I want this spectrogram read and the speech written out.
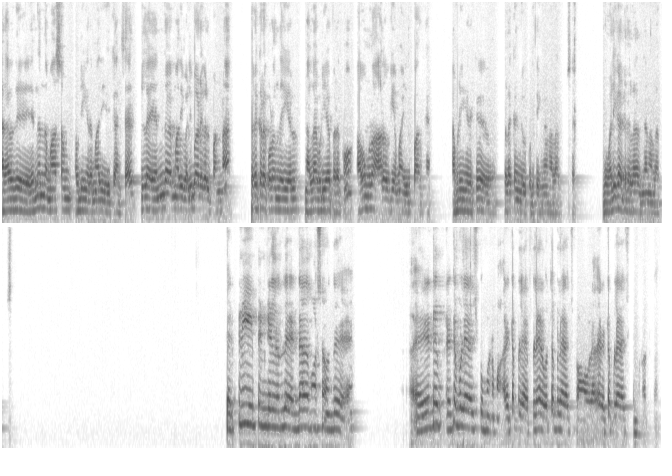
அதாவது எந்தெந்த மாதம் அப்படிங்கிற மாதிரி இருக்காங்க சார். இல்லை எந்த மாதிரி வழிபாடுகள் பண்ணால் பிறக்கிற குழந்தைகள் நல்லபடியாக பிறக்கும் அவங்களும் ஆரோக்கியமாக இருப்பாங்க. அப்படிங்கிறதுக்கு விளக்கங்கள் கொடுத்தீங்கன்னா நல்லா இருக்கும் சார். வழிகாட்டுதலாக இருந்தால் நல்லா இருக்கும் சார். கர்ப்பிணி பெண்கள் வந்து ரெண்டாவது மாதம் வந்து ரெட்டை ரெட்டை பிள்ளையார் வச்சு கும்பிடணுமா? ரெட்டை பிள்ளையார் பிள்ளையார் ஒத்த பிள்ளையார் வச்சு கும்பிடக்கூடாது? ரெட்டை பிள்ளையார் வச்சு கும்பிடணும்.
